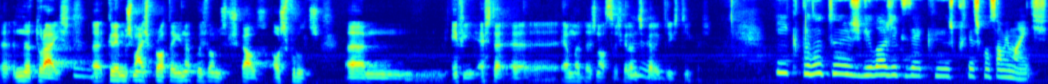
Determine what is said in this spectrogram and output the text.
uh, naturais. Uhum. Uh, queremos mais proteína, pois vamos buscá-los aos frutos. Um, enfim, esta é uma das nossas grandes uhum. características. E que produtos biológicos é que os portugueses consomem mais?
